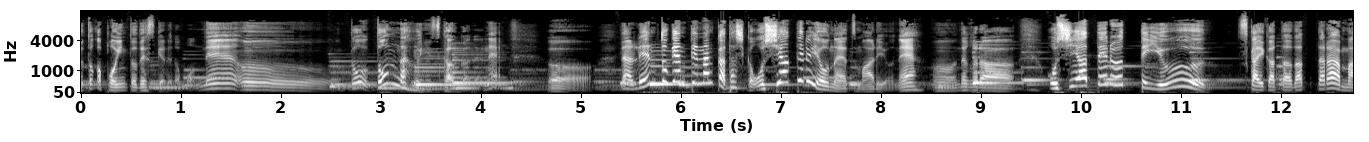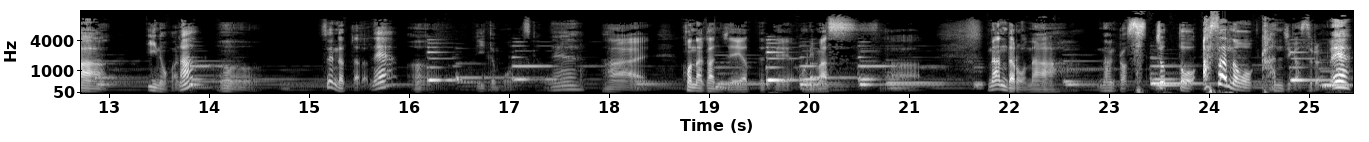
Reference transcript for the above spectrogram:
うとかポイントですけれどもね、うん。ど、どんな風に使うかだよね。うん。だからレントゲンってなんか確か押し当てるようなやつもあるよね。うん。だから、押し当てるっていう使い方だったら、まあ、いいのかなうん。そういうんだったらね。うん。いいと思うんですけどね。はい。こんな感じでやってております。さあ、なんだろうな。なんか、ちょっと朝の感じがするね。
